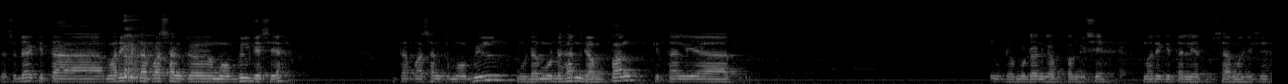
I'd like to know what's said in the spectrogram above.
Dan sudah kita mari kita pasang ke mobil guys ya kita pasang ke mobil mudah-mudahan gampang. Kita lihat. Mudah-mudahan gampang guys ya. Mari kita lihat bersama guys ya.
